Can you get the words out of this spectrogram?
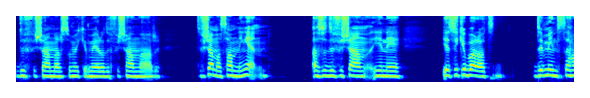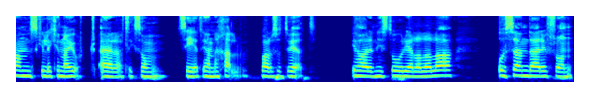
Du förtjänar så mycket mer och du förtjänar, du förtjänar sanningen. Alltså du förtjänar, Jenny, jag tycker bara att det minsta han skulle kunna ha gjort är att liksom säga till henne själv. Bara så att du vet. Jag har en historia, la la la. Och sen därifrån,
